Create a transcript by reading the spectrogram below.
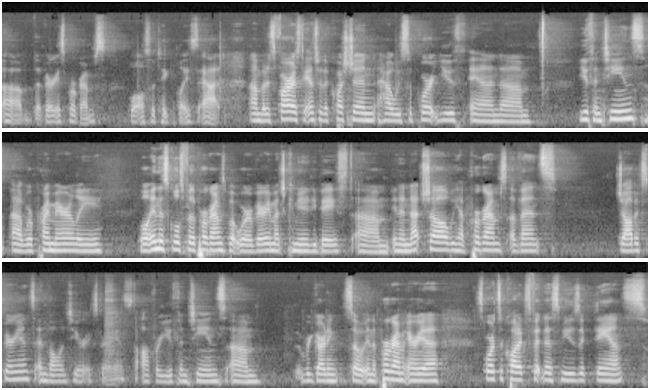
um, that various programs will also take place at. Um, but as far as to answer the question, how we support youth and um, youth and teens, uh, we're primarily well in the schools for the programs, but we're very much community based. Um, in a nutshell, we have programs, events, job experience, and volunteer experience to offer youth and teens. Um, regarding so in the program area, sports, aquatics, fitness, music, dance,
